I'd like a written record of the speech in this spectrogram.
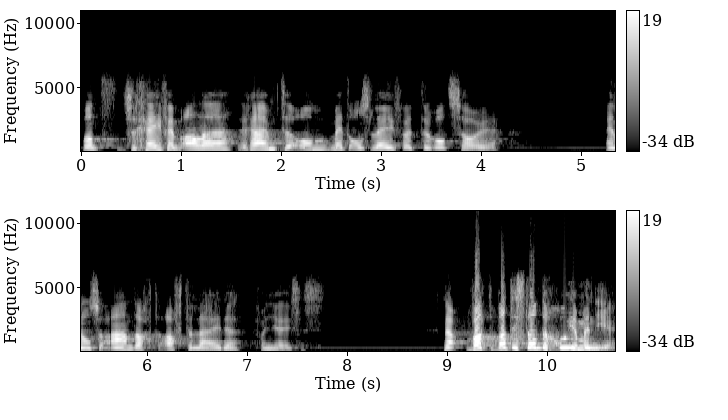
Want ze geven hem alle ruimte om met ons leven te rotzooien. En onze aandacht af te leiden van Jezus. Nou, wat, wat is dan de goede manier?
